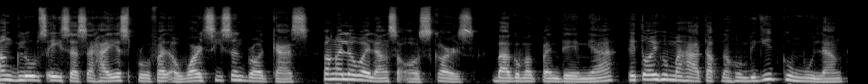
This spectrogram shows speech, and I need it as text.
Ang Globes ay isa sa highest profile award season broadcast, pangalawa lang sa Oscars. Bago magpandemya, ito ay humahatak ng humigit kumulang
